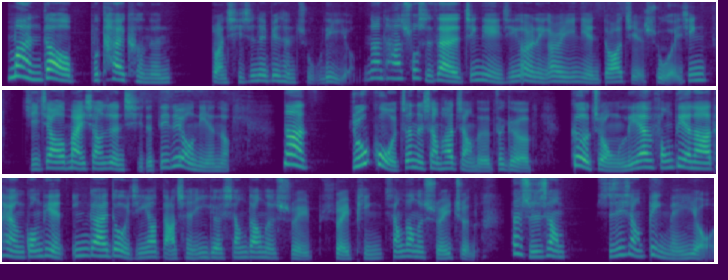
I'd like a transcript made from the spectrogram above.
慢到不太可能短期之内变成主力哦。那他说实在，今年已经二零二一年都要结束了，已经即将要迈向任期的第六年了。那如果真的像他讲的这个各种离岸风电啊、太阳光电，应该都已经要达成一个相当的水水平、相当的水准但实际上，实际上并没有。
